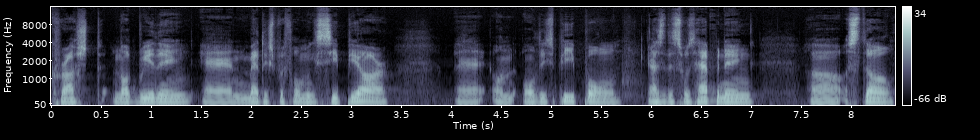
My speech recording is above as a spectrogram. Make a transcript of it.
crushed, not breathing, and medics performing CPR uh, on all these people as this was happening. Uh, still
